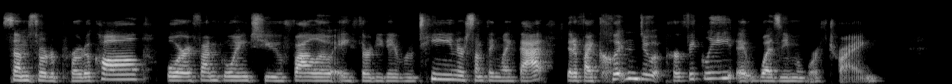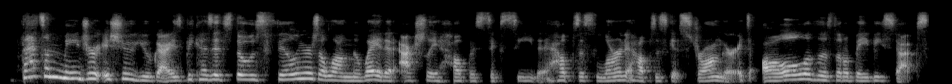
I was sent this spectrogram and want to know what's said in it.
some sort of protocol or if I'm going to follow a 30 day routine or something like that, that if I couldn't do it perfectly, it wasn't even worth trying that's a major issue, you guys, because it's those failures along the way that actually help us succeed. It helps us learn, it helps us get stronger. It's all of those little baby steps.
